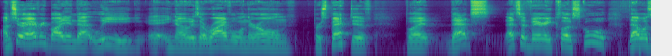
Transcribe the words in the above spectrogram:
I'm sure everybody in that league, eh, you know, is a rival in their own perspective, but that's that's a very close school that was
